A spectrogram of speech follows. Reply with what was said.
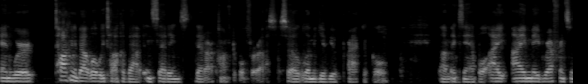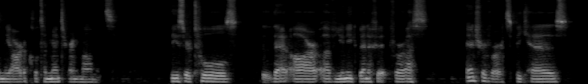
And we're talking about what we talk about in settings that are comfortable for us. So let me give you a practical um, example. I, I made reference in the article to mentoring moments. These are tools that are of unique benefit for us introverts because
